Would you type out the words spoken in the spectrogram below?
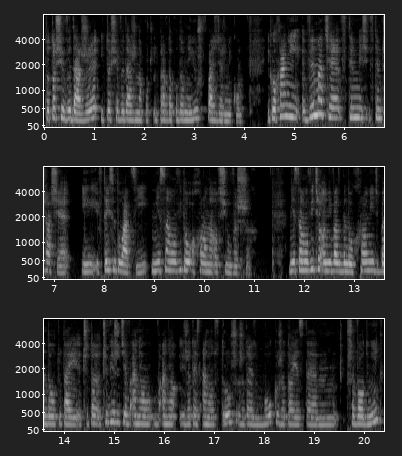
to to się wydarzy i to się wydarzy na, prawdopodobnie już w październiku. I kochani, wy macie w tym, w tym czasie i w tej sytuacji niesamowitą ochronę od sił wyższych. Niesamowicie oni was będą chronić, będą tutaj, czy, to, czy wierzycie w anioł, w anioł, że to jest anioł stróż, że to jest Bóg, że to jest em, przewodnik,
